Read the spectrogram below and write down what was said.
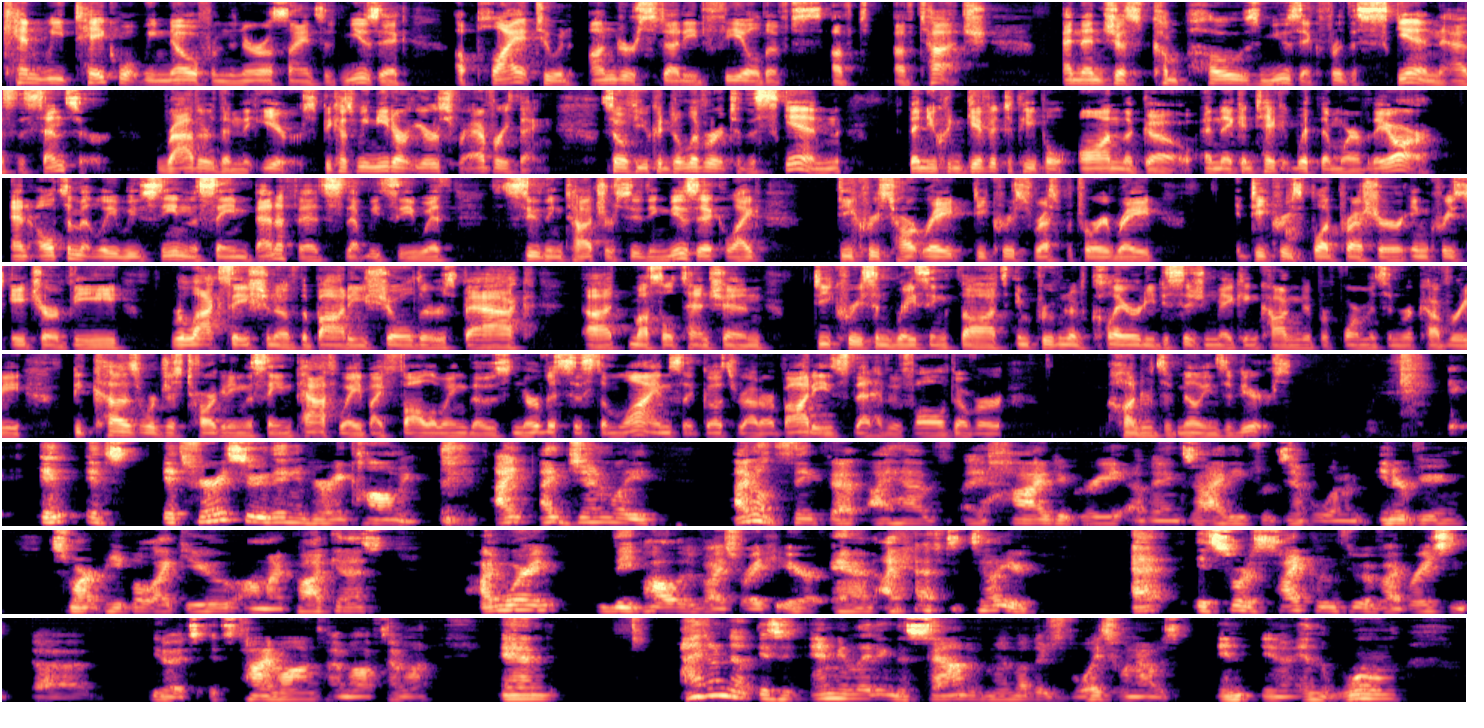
can we take what we know from the neuroscience of music, apply it to an understudied field of, of, of touch? And then just compose music for the skin as the sensor rather than the ears because we need our ears for everything. So if you could deliver it to the skin, then you can give it to people on the go and they can take it with them wherever they are. And ultimately, we've seen the same benefits that we see with soothing touch or soothing music, like decreased heart rate, decreased respiratory rate, decreased blood pressure, increased HRV, relaxation of the body, shoulders, back, uh, muscle tension, decrease in racing thoughts, improvement of clarity, decision making, cognitive performance, and recovery, because we're just targeting the same pathway by following those nervous system lines that go throughout our bodies that have evolved over hundreds of millions of years. It, it, it's it's very soothing and very calming. I, I generally I don't think that I have a high degree of anxiety, for example, when I'm interviewing smart people like you on my podcast. I'm wearing the Apollo device right here. And I have to tell you, at, it's sort of cycling through a vibration. Uh, you know, it's, it's time on, time off, time on. And I don't know, is it emulating the sound of my mother's voice when I was in, you know, in the womb?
